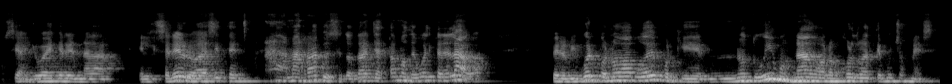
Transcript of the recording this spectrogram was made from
O sea, yo voy a querer nadar, el cerebro va a decirte, nada más rápido, si total ya estamos de vuelta en el agua, pero mi cuerpo no va a poder porque no tuvimos nada a lo mejor durante muchos meses.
